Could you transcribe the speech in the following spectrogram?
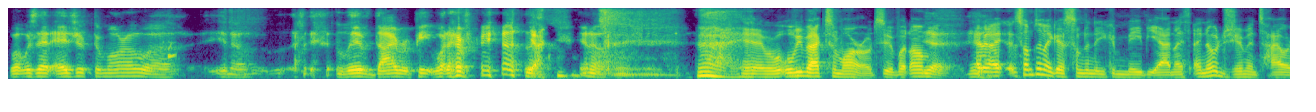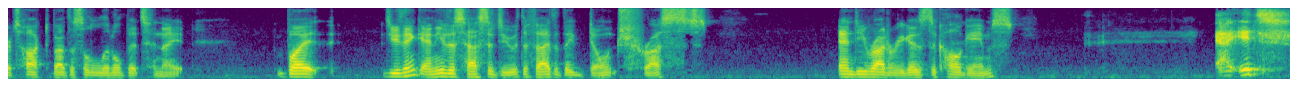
what was that edge of tomorrow? Uh, you know, live, die, repeat, whatever. Yeah. You know. yeah, we'll be back tomorrow too. But um, yeah. Yeah. And I, something I guess something that you can maybe add. And I, I know Jim and Tyler talked about this a little bit tonight, but do you think any of this has to do with the fact that they don't trust Endy Rodriguez to call games? It's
